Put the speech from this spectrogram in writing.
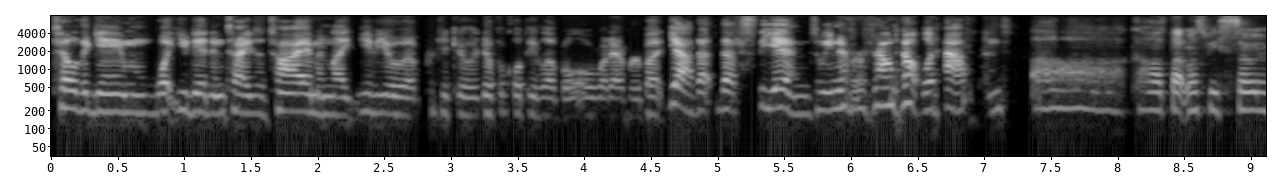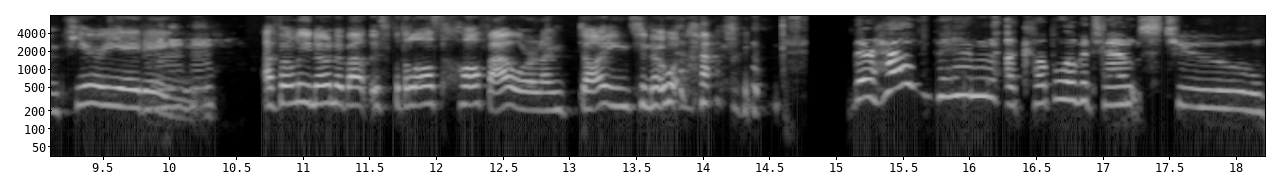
tell the game what you did in Tides of Time and like give you a particular difficulty level or whatever. But yeah, that that's the end. We never found out what happened. Oh god, that must be so infuriating. Mhm. I've only known about this for the last half hour and I'm dying to know what happened. There have been a couple of attempts to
